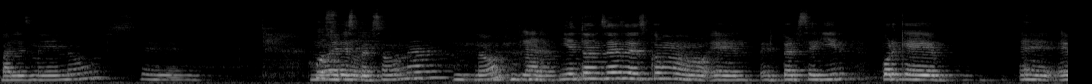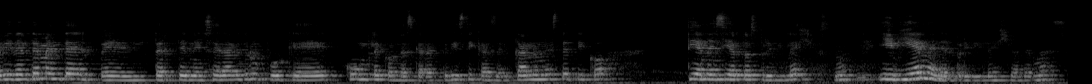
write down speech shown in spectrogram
¿Vales menos? Eh, no eres persona, ¿no? Claro. Y entonces es como el, perseguir, porque eh, evidentemente el, pertenecer al grupo que cumple con las características del canon estético tiene ciertos privilegios, ¿no? Y viene del privilegio además.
